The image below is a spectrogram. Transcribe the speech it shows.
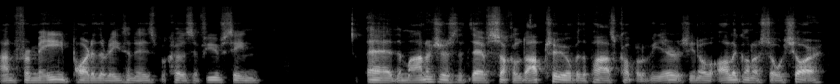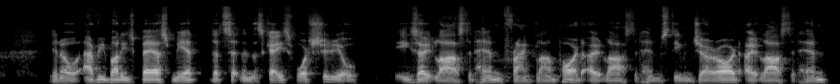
and for me, part of the reason is because if you've seen uh, the managers that they've suckled up to over the past couple of years, you know, Ole Gunnar Solskjaer, you know, everybody's best mate that's sitting in the Sky Sports studio, he's outlasted him. Frank Lampard outlasted him. Steven Gerrard outlasted him.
